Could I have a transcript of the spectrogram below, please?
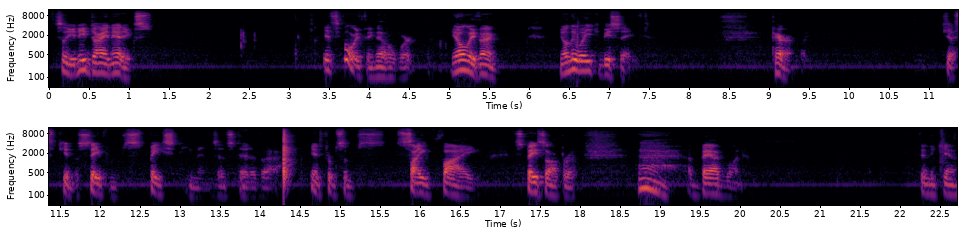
So you need Dianetics. It's the only thing that'll work. The only thing. The only way you can be saved. Apparently. Just, you know, saved from space demons instead of, uh, you from some sci-fi space opera. a bad one. Then again,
